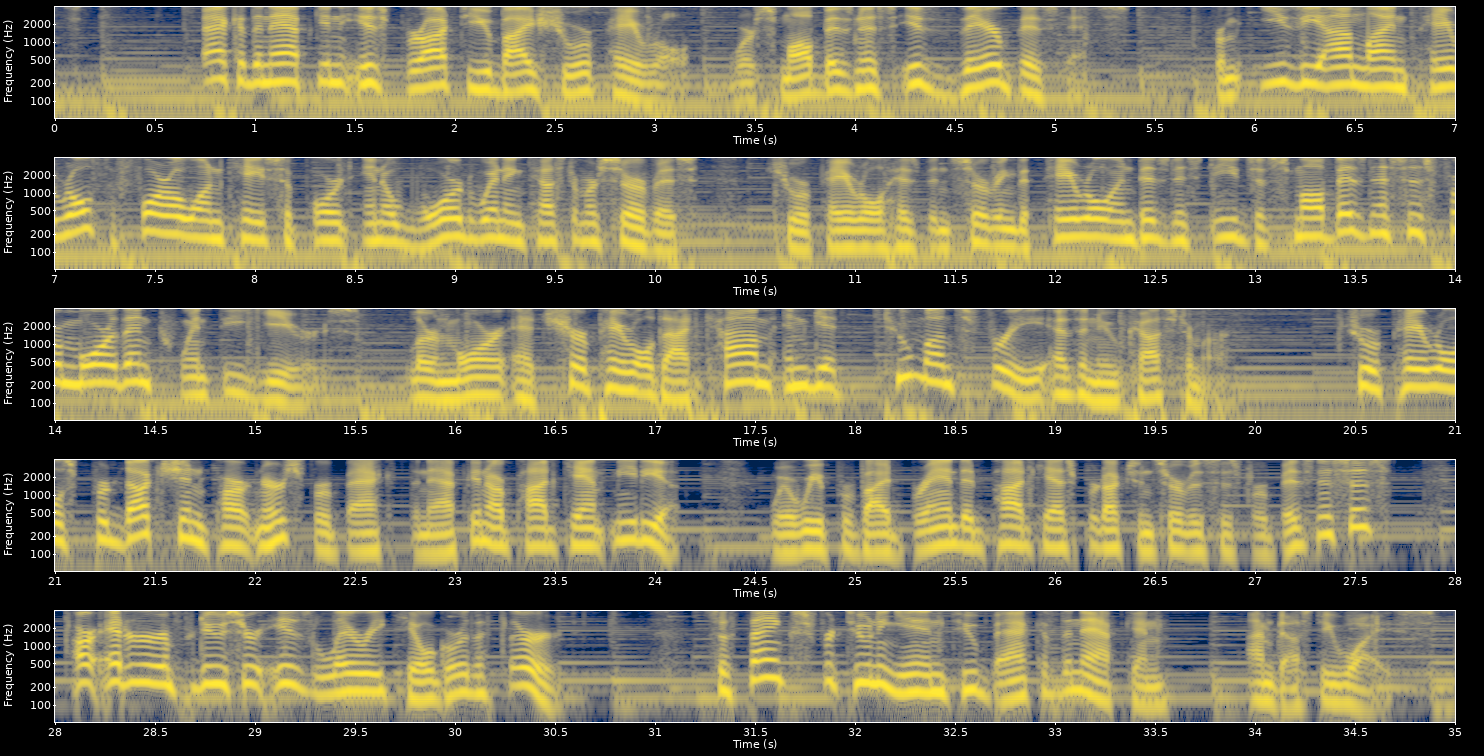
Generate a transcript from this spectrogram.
Back of the Napkin is brought to you by Sure Payroll, where small business is their business. From easy online payroll to 401k support and award winning customer service, Sure Payroll has been serving the payroll and business needs of small businesses for more than 20 years. Learn more at surepayroll.com and get two months free as a new customer. Sure Payroll's production partners for Back of the Napkin are Podcamp Media, where we provide branded podcast production services for businesses. Our editor and producer is Larry Kilgore III. So thanks for tuning in to Back of the Napkin. I'm Dusty Weiss.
